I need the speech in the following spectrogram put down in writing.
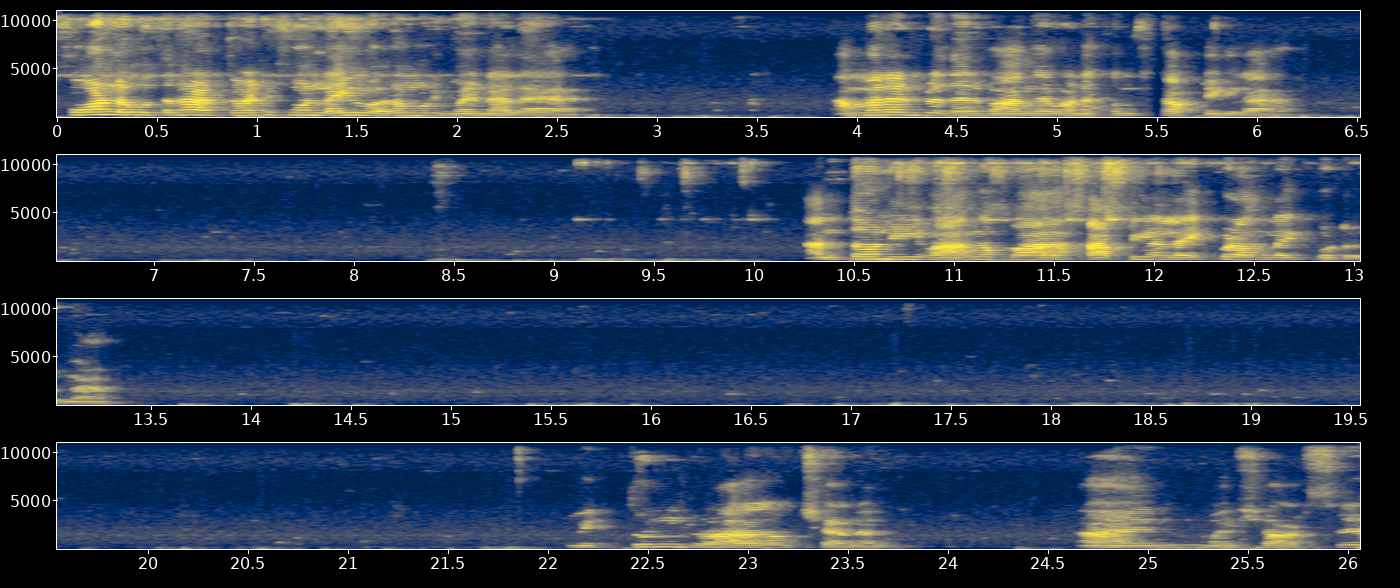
ஃபோனில் ஊற்றுனா அடுத்த வாட்டி ஃபோன் லைவ் வர முடியுமா என்னால்? அமரன் பிரதர் வாங்க வணக்கம் சாப்பிட்டீங்களா? அந்தோனி வாங்கப்பா சாப்பிட்டீங்களா? லைக் போடாங்க லைக் போட்டுருங்க. Mithun Raghav channel and my shorts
